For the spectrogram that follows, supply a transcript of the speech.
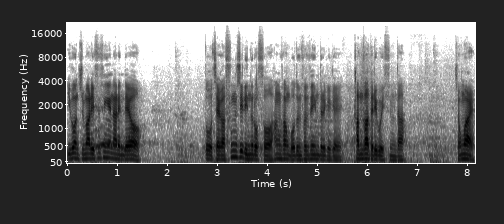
이번 주말이 스승의 날인데요. 또 제가 숭실인으로서 항상 모든 선생님들에게 감사드리고 있습니다. 정말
